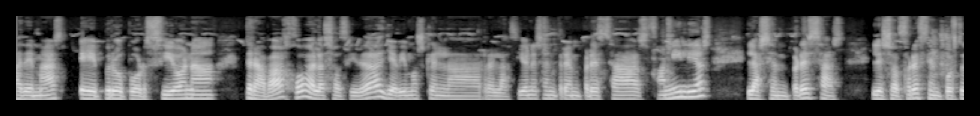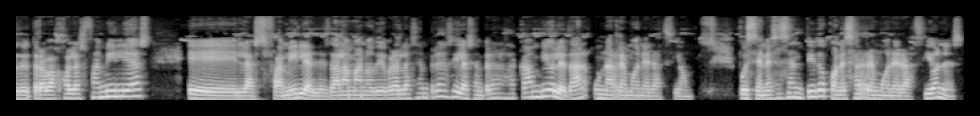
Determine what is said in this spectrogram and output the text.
Además, eh, proporciona trabajo a la sociedad. Ya vimos que en las relaciones entre empresas, familias, las empresas les ofrecen puestos de trabajo a las familias eh, las familias les dan la mano de obra a las empresas y las empresas a cambio le dan una remuneración. Pues en ese sentido, con esas remuneraciones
